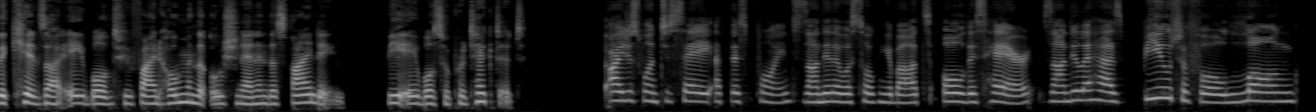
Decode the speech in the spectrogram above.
the kids are able to find home in the ocean and in this finding, be able to protect it. I just want to say at this point, Zandile was talking about all this hair. Zandile has beautiful, long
